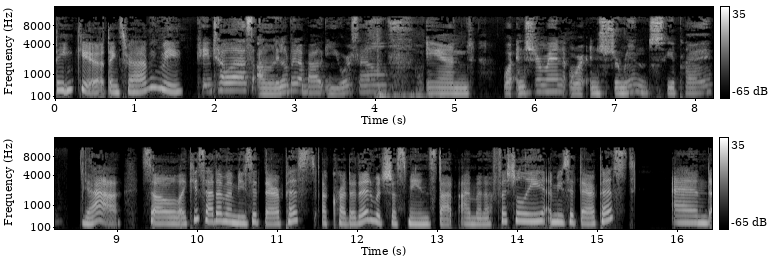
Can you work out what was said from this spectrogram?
Thank you. Thanks for having me. Can you tell us a little bit about yourself and what instrument or instruments you play? Yeah. So, like you said, I'm a music therapist accredited, which just means that I'm an officially a music therapist. And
